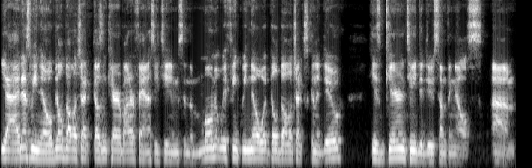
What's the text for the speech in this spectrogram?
Yeah, and as we know, Bill Belichick doesn't care about our fantasy teams. And the moment we think we know what Bill Belichick's going to do, he's guaranteed to do something else. Um,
